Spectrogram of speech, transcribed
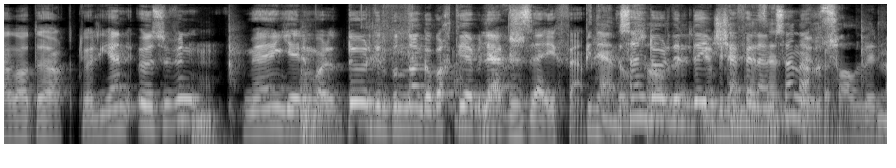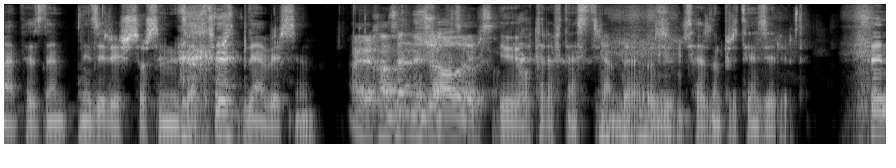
əladır aktyor. Yəni özünün müəyyən yerin var. 4 il bundan qabaq deyə bilərdin zəifəm. Sən sual 4 ver. ildə inkişaf eləmisən axı. Sual vermə təzədən. Necə rejissorsan, necə aktyorsan? Bir dənə versin. Əlixan sən necə aktyorsan? Yox, o tərəfdən istəyirəm də. Özü sərdən pretenziya elirdi. Sən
